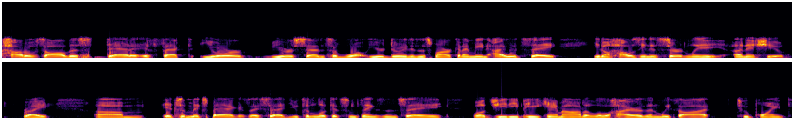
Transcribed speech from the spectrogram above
how does all this data affect your your sense of what you're doing in this market? I mean, I would say, you know, housing is certainly an issue, right? Um, it's a mixed bag, as I said. You can look at some things and say, well, GDP came out a little higher than we thought, two point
